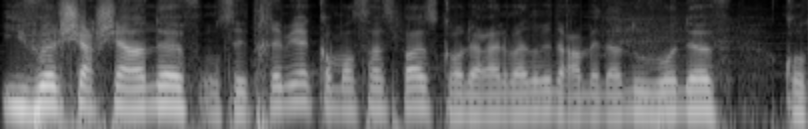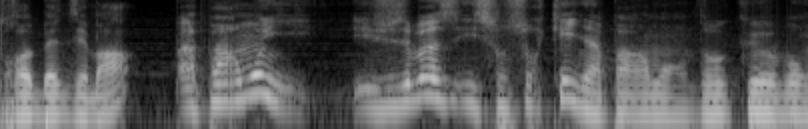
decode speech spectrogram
Ils veulent chercher un neuf. On sait très bien comment ça se passe quand le Real Madrid ramène un nouveau neuf contre Benzema. Apparemment, ils- je sais pas, ils sont sur Kane apparemment. Donc euh, bon.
